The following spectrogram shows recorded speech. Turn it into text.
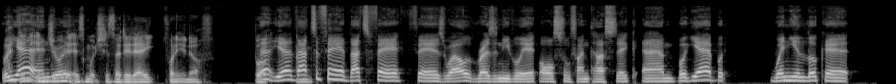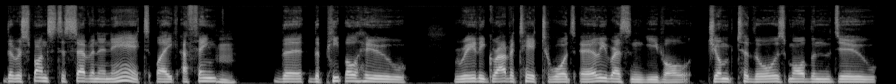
But I yeah, didn't and- enjoy it as much as I did eight. Funny enough, but yeah, yeah, that's a fair. That's fair. Fair as well. Resident Evil Eight also fantastic. Um, but yeah, but when you look at the response to seven and eight, like I think Hmm. the the people who really gravitate towards early Resident Evil jump to those more than they do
